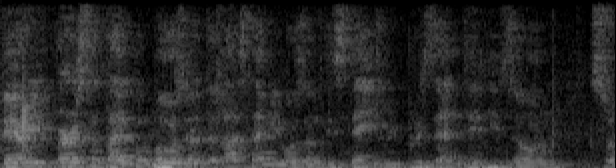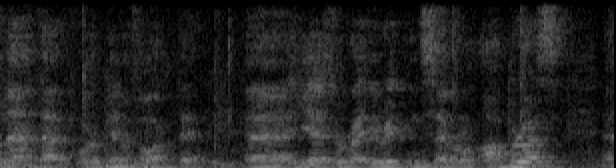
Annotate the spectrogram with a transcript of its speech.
Very versatile composer. The last time he was on the stage, we presented his own sonata for pianoforte. Uh, he has already written several operas, uh,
